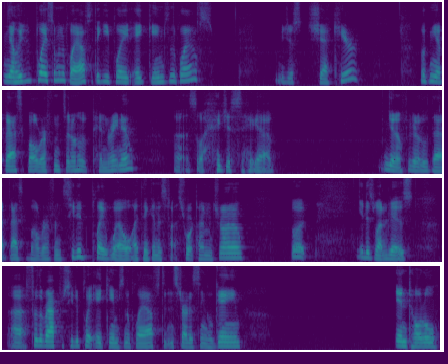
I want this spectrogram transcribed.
Now, he did play some in the playoffs. I think he played eight games in the playoffs. Let me just check here. Looking at basketball reference, I don't have a pen right now, uh, so I just say, uh, you know, figure out that basketball reference. He did play well, I think, in his t- short time in Toronto, but it is what it is. Uh, for the Raptors, he did play eight games in the playoffs, didn't start a single game. In total,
